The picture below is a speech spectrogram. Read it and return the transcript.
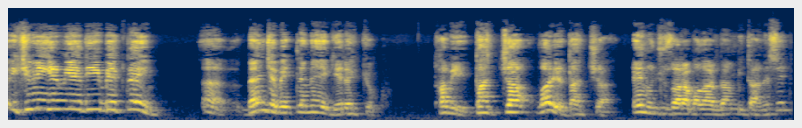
2027'yi bekleyin. He, bence beklemeye gerek yok. Tabii Dacia var ya Dacia. En ucuz arabalardan bir tanesi.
